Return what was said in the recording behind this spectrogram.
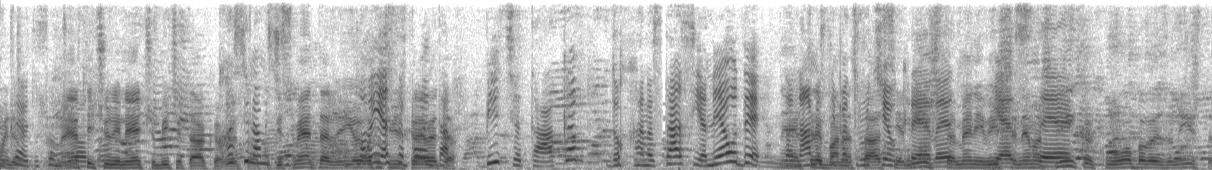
da- krevet u svom Namestit ću životu? ili neću, bit će takav. Kad si eto. namestio? Ti smetar i To otići jeste iz kreveta. Biće takav dok Anastasija ne ode da Ne namesti treba Petrućev Anastasija, krevet. ništa meni više, nemaš nikakvu obavezu, ništa.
